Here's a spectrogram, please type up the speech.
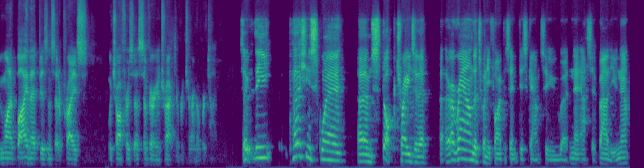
We want to buy that business at a price which offers us a very attractive return over time. So the Pershing Square um, stock trades at a, around a 25% discount to uh, net asset value. Now,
